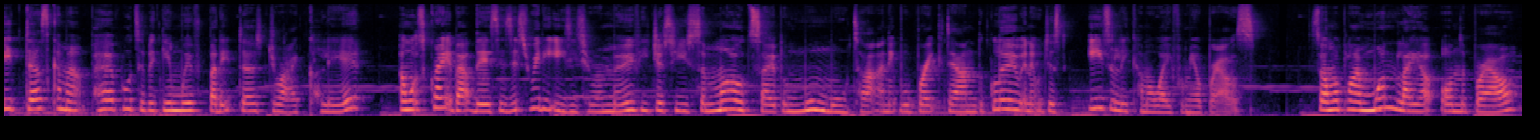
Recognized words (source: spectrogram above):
It does come out purple to begin with, but it does dry clear. And what's great about this is it's really easy to remove. You just use some mild soap and warm water and it will break down the glue and it will just easily come away from your brows. So I'm applying one layer on the brow,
